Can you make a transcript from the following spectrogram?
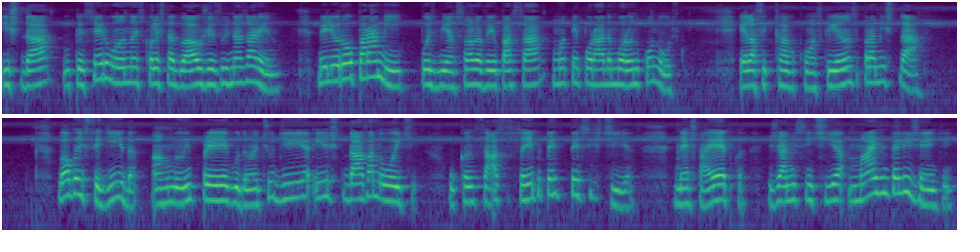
estudar o terceiro ano na escola estadual Jesus Nazareno. Melhorou para mim, pois minha sogra veio passar uma temporada morando conosco. Ela ficava com as crianças para me estudar. Logo em seguida, arrumei um emprego durante o dia e estudava à noite. O cansaço sempre persistia. Nesta época, já me sentia mais inteligente,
